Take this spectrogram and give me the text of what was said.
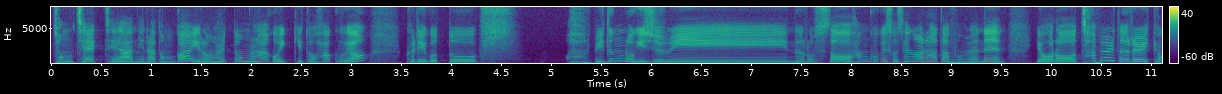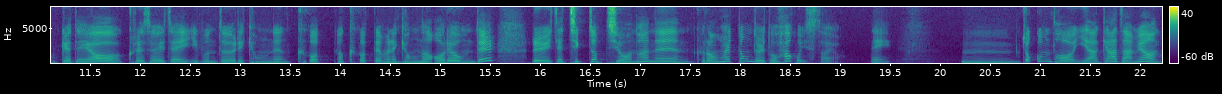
정책 제안이라던가 이런 활동을 하고 있기도 하고요. 그리고 또 어, 미등록 이주민으로서 한국에서 생활을 하다 보면은 여러 차별들을 겪게 돼요. 그래서 이제 이분들이 겪는 그것 어, 그것 때문에 겪는 어려움들을 이제 직접 지원하는 그런 활동들도 하고 있어요. 네. 음, 조금 더 이야기하자면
